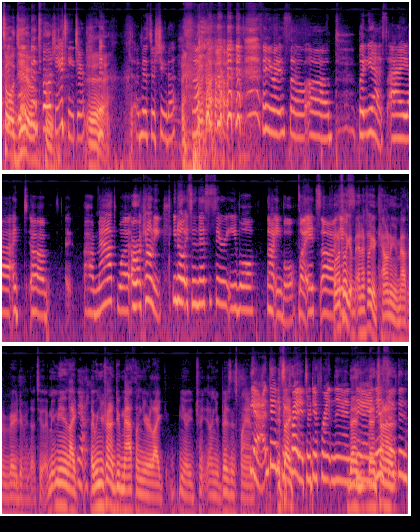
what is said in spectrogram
Told you. Told you, teacher. Yeah. Mr. Shuda. anyway, so, um, but yes, I, uh, I, um, uh, math was, or accounting. You know, it's a necessary evil. Not evil, but it's. Uh, Well, I feel like, and I feel like accounting and math are very different though too. Like, me- meaning like, Yeah. like when you're trying to do math on your like, you know, on your business plan. yeah, and then the like- credits are different than Then, than, than trying to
